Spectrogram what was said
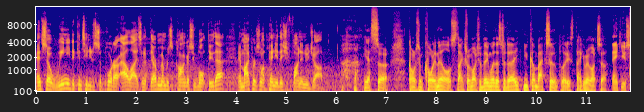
And so we need to continue to support our allies. And if there are members of Congress who won't do that, in my personal opinion, they should find a new job. yes, sir. Congressman Cory Mills, thanks very much for being with us today. You come back soon, please. Thank you very much, sir. Thank you, sir.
